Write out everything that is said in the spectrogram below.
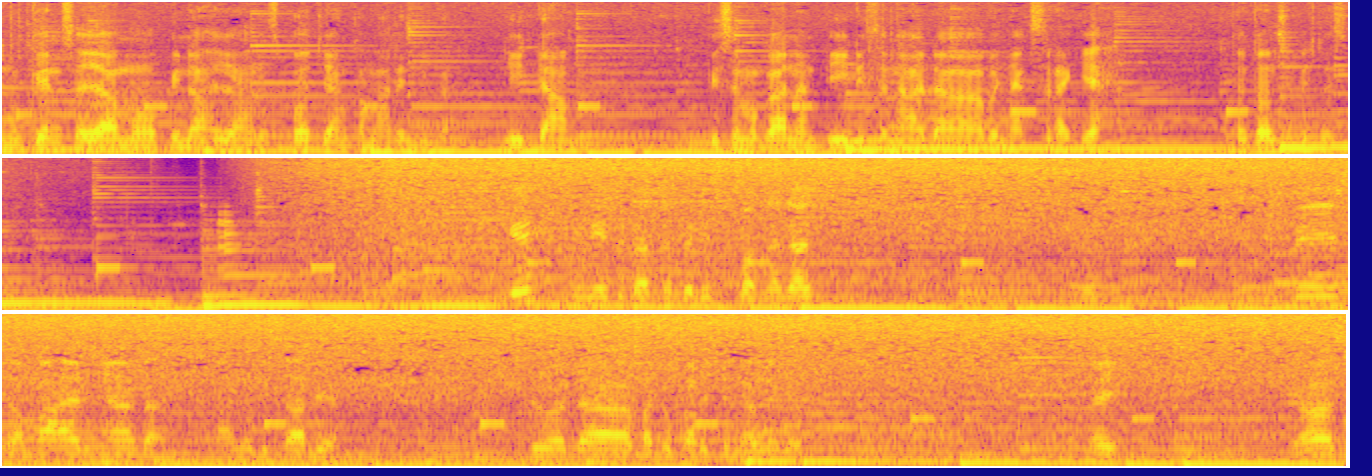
mungkin saya mau pindah yang spot yang kemarin juga di dam. Oke, semoga nanti di sana ada banyak strike ya. Tonton sampai selesai. Oke, ini sudah sampai di spotnya guys. Tapi sama airnya agak anu besar ya itu ada batu karet channelnya guys. Hey guys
